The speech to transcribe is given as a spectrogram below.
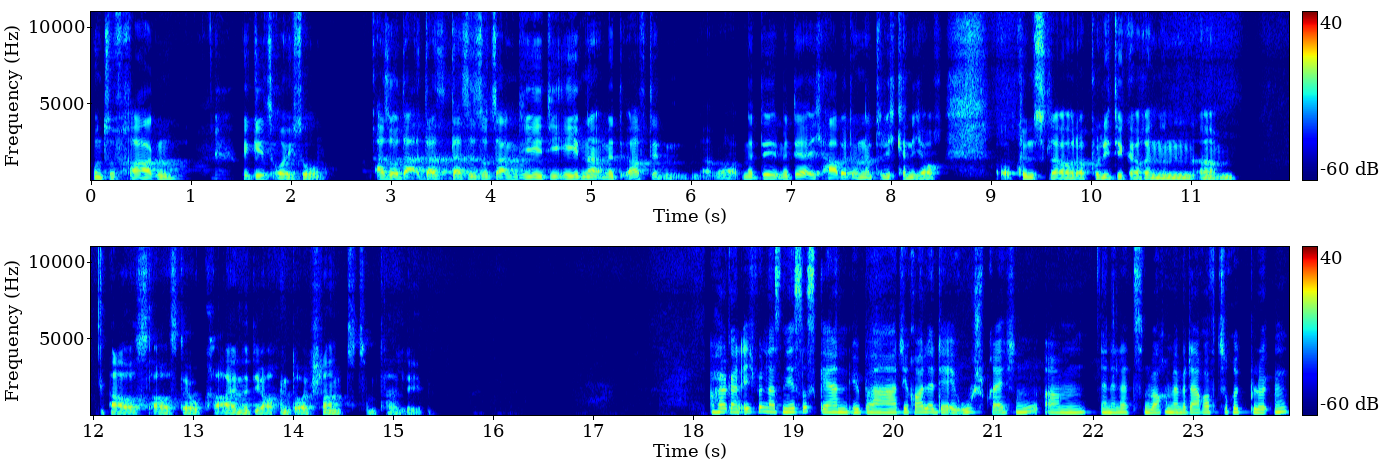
und zu fragen, wie geht's euch so? Also da, das, das ist sozusagen die, die Ebene, mit, den, mit, de, mit der ich arbeite. Und natürlich kenne ich auch äh, Künstler oder Politikerinnen, ähm, aus, aus der Ukraine, die auch in Deutschland zum Teil leben. Holger und ich würden als nächstes gern über die Rolle der EU sprechen ähm, in den letzten Wochen, wenn wir darauf zurückblicken.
